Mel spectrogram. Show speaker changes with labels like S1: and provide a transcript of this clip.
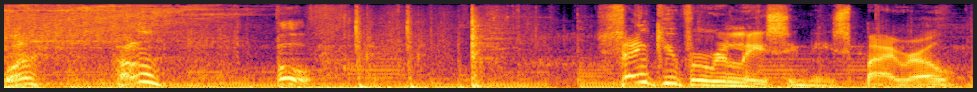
S1: What? Huh? Oh. Thank you for releasing me, Spyro.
